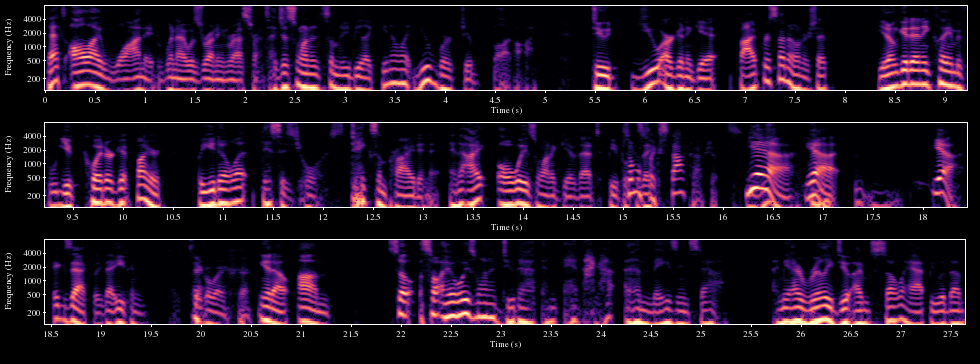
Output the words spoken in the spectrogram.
that's all I wanted when I was running restaurants. I just wanted somebody to be like, you know what, you worked your butt off, dude. You are going to get five percent ownership. You don't get any claim if you quit or get fired. But you know what? This is yours. Take some pride in it. And I always want to give that to people. It's almost I- like stock options. yeah, yeah, yeah, exactly. That you can take Take back away. Yeah. you know um So so I always want to do that, and and I got an amazing staff. I mean, I really do. I'm so happy with them,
